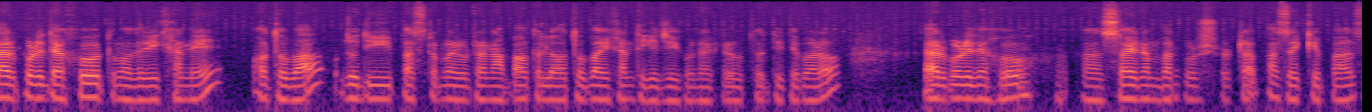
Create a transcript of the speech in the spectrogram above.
তারপরে দেখো তোমাদের এখানে অথবা যদি পাঁচ নাম্বার ওটা না পাও, তাহলে অথবা এখান থেকে যে কোনো একটা উত্তর দিতে পারো। তারপরে দেখো ছয় নাম্বার প্রশ্নটা, পাঁচ একে পাঁচ।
